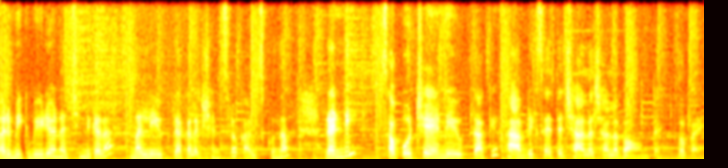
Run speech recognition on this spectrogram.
మరి మీకు వీడియో నచ్చింది కదా మళ్ళీ యుక్త కలెక్షన్స్లో కలుసుకుందాం. రండి సపోర్ట్ చేయండి యుక్తాకి ఫ్యాబ్రిక్స్ అయితే చాలా చాలా బాగుంటాయి. బాయ్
